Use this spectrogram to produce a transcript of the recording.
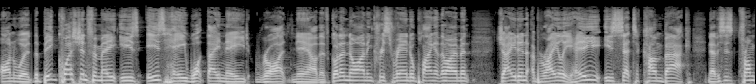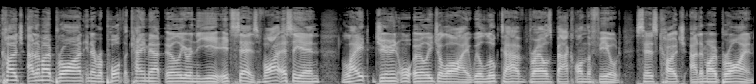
onward. The big question for me is is he what they need right now? They've got a nine in Chris Randall playing at the moment. Jayden Brailey, he is set to come back. Now, this is from coach Adam O'Brien in a report that came out earlier in the year. It says via SEN, late June or early July, we'll look to have Brails back on the field, says coach Adam O'Brien.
